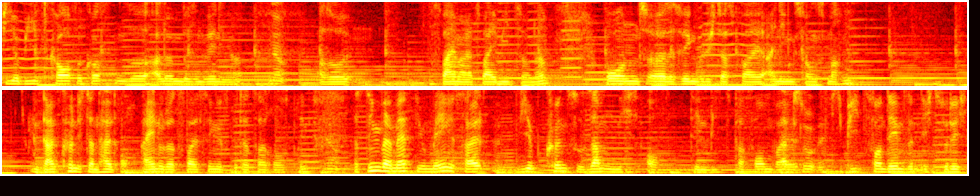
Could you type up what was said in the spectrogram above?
vier Beats kaufe, kosten sie alle ein bisschen weniger. Ja. Also zweimal zwei Beats so, ne? Und äh, deswegen würde ich das bei einigen Songs machen. Und dann könnte ich dann halt auch ein oder zwei Singles mit der Zeit rausbringen. Ja. Das Ding bei Matthew May ist halt, wir können zusammen nicht auf den Beats performen, weil die Beats von dem sind nichts für dich.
